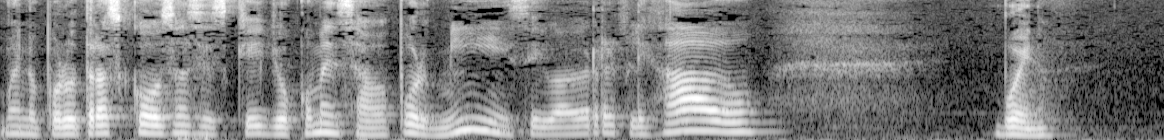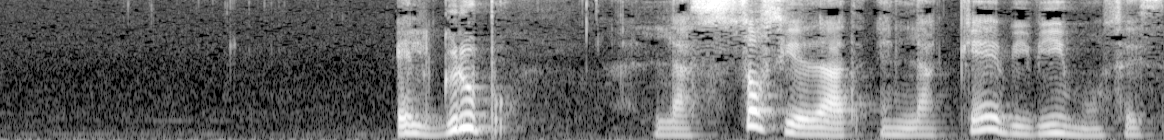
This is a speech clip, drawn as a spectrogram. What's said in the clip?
bueno, por otras cosas es que yo comenzaba por mí, se iba a ver reflejado. Bueno, el grupo, la sociedad en la que vivimos es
